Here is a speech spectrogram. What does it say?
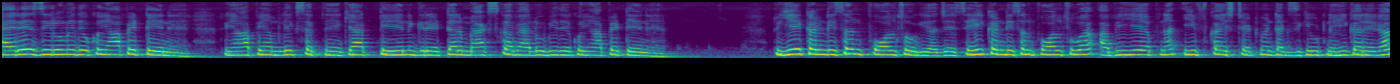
एरे ज़ीरो में देखो यहाँ पे टेन है। तो यहाँ पे हम लिख सकते हैं क्या? टेन ग्रेटर मैक्स का वैल्यू भी देखो यहाँ पे टेन है। तो ये कंडीशन फॉल्स हो गया। जैसे ही कंडीशन फॉल्स हुआ, अभी ये अपना इफ़ का स्टेटमेंट एग्जीक्यूट नहीं करेगा।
